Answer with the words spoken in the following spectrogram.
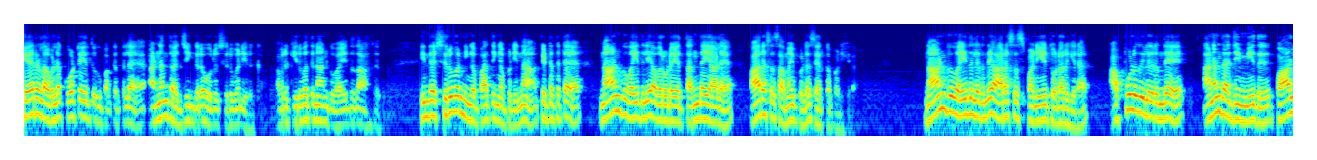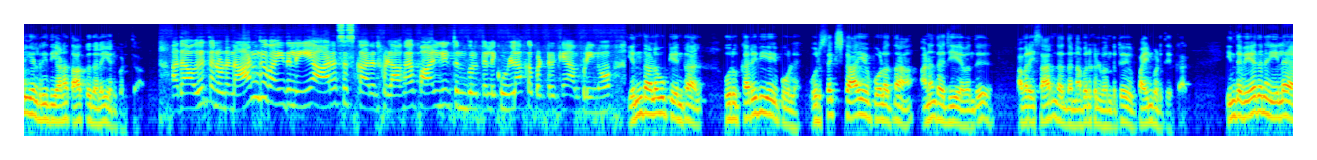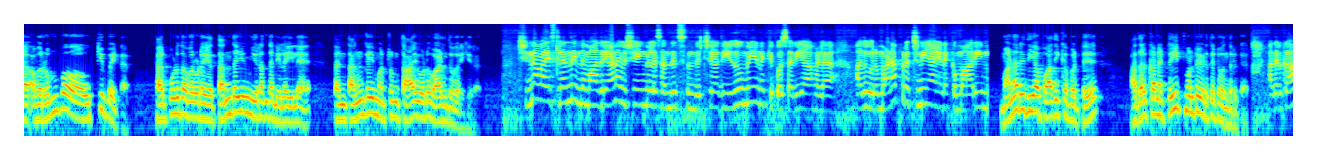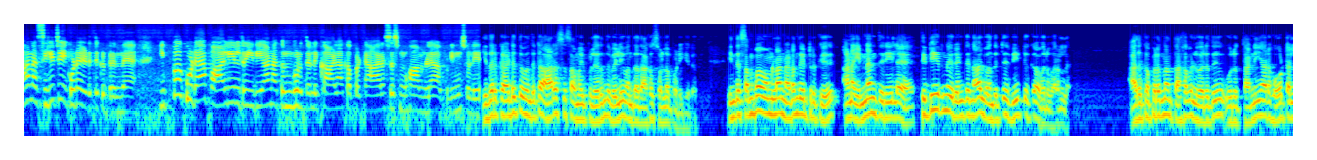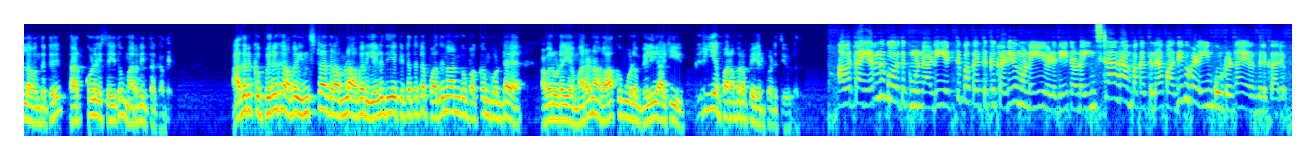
கேரளாவில் கோட்டயத்துக்கு பக்கத்துல அனந்த் அஜிங்கிற ஒரு சிறுவன் இருக்கு? அவருக்கு இருபத்தி நான்கு வயது தான் ஆகுது. இந்த சிறுவன் நீங்க பாத்தீங்க அப்படின்னா கிட்டத்தட்ட நான்கு வயதிலே அவருடைய தந்தையால ஆர்எஸ்எஸ் அமைப்புல சேர்க்கப்படுகிறார். நான்கு வயதிலிருந்தே ஆர்எஸ்எஸ் பணியை தொடர்கிறார். அப்பொழுதிலிருந்தே அனந்த் அஜி மீது பாலியல் ரீதியான தாக்குதலை ஏற்படுத்தார் அதாவது தன்னோட நான்கு வயதிலேயே ஆர்எஸ்எஸ் காரர்களாக பாலியல் துன்புறுத்தலுக்கு உள்ளாக்கப்பட்டிருக்கேன் அப்படின்னும் எந்த அளவுக்கு என்றால் ஒரு கருவியை போல ஒரு செக்ஸ் டாயை போல தான் அனந்த் அஜியை வந்து அவரை சார்ந்த அந்த நபர்கள் வந்துட்டு பயன்படுத்தியிருக்காங்க. இந்த வேதனையில அவர் ரொம்ப உக்கி போயிட்டார். தற்பொழுது அவருடைய தந்தையும் இறந்த நிலையில தன் தங்கை மற்றும் தாயோடு வாழ்ந்து வருகிறார். சின்ன வயசுல இருந்து இந்த மாதிரியான விஷயங்களை சந்திச்சு சந்திச்சு அது எதுவுமே எனக்கு இப்போ சரியாகல. அது ஒரு மனப்பிரச்சனையா எனக்கு மாறி மனரீதியா பாதிக்கப்பட்டு அதற்கான ட்ரீட்மெண்ட்டும் எடுத்துட்டு வந்திருக்காரு. அதற்காக நான் சிகிச்சை கூட எடுத்துக்கிட்டு இருந்தேன். இப்ப கூட பாலியல் ரீதியான துன்புறுத்தலுக்கு ஆளாக்கப்பட்ட ஆர்எஸ்எஸ் முகாம்ல அப்படின்னு சொல்லி. இதற்கு அடுத்து வந்துட்டு அரசு அமைப்பிலிருந்து இருந்து வெளிவந்ததாக சொல்லப்படுகிறது. இந்த சம்பவம்லாம் நடந்துட்டு இருக்கு. ஆனா என்னன்னு தெரியல. திடீர்னு ரெண்டு நாள் வந்துட்டு வீட்டுக்கு அவர் வரல. அதுக்கப்புறம் தான் தகவல் வருது. ஒரு தனியார் ஹோட்டல்ல வந்துட்டு தற்கொலை செய்து மரணித்த கதை. அதற்கு பிறகு அவர் இன்ஸ்டாகிராம்ல அவர் எழுதிய கிட்டத்தட்ட பதினான்கு பக்கம் கொண்ட அவருடைய மரண வாக்குமூலம் வெளியாகி பெரிய பரபரப்பை ஏற்படுத்தியுள்ளது. அவர் தான் இறந்து போறதுக்கு முன்னாடி எட்டு பக்கத்துக்கு கடிதம் ஒன்றையும் எழுதி தன்னோட இன்ஸ்டாகிராம் பக்கத்துல பதிவுகளையும் போட்டு தான் இறந்திருக்காரு.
